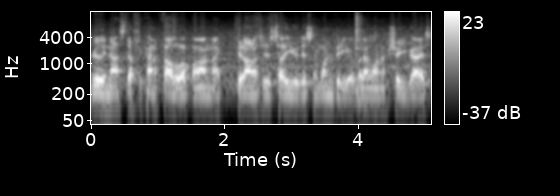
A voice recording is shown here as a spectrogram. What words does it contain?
really not stuff to kind of follow up on. I could honestly just tell you this in one video, but I want to show you guys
